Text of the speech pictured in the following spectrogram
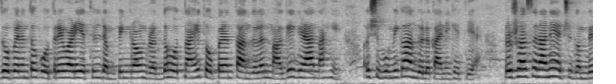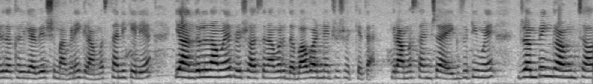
जोपर्यंत कोत्रेवाडी येथील डम्पिंग ग्राउंड रद्द होत नाही तोपर्यंत आंदोलन मागे घेणार नाही अशी भूमिका आंदोलकांनी घेतली आहे. प्रशासनाने याची गंभीर दखल घ्यावी अशी मागणी ग्रामस्थांनी केली आहे. या आंदोलनामुळे प्रशासनावर दबाव वाढण्याची शक्यता आहे. ग्रामस्थांच्या एकजुटीमुळे जम्पिंग ग्राउंडचा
